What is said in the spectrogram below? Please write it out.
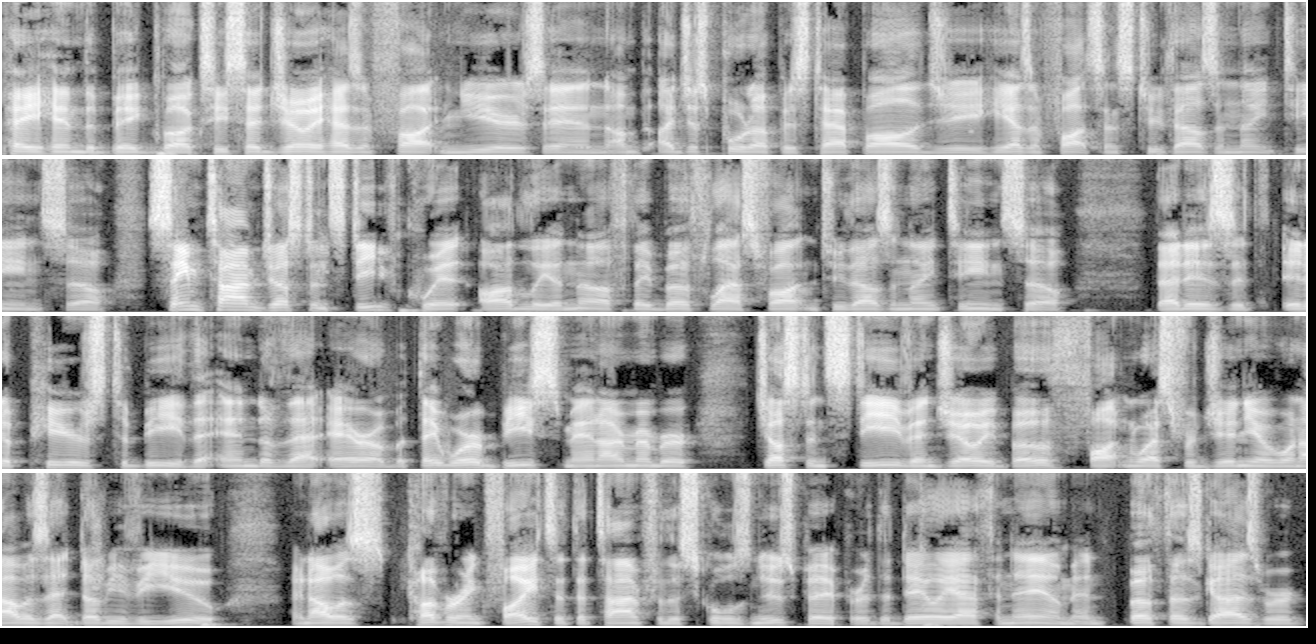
pay him the big bucks. He said Joey hasn't fought in years, and I'm, i just pulled up his tapology. He hasn't fought since 2019. So same time Justin Steve quit. Oddly enough, they both last fought in 2019. So that is it, it appears to be the end of that era. But they were beasts, man. I remember Justin Steve and Joey both fought in West Virginia when I was at WVU and I was covering fights at the time for the school's newspaper, the Daily Athenaeum, and both those guys were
